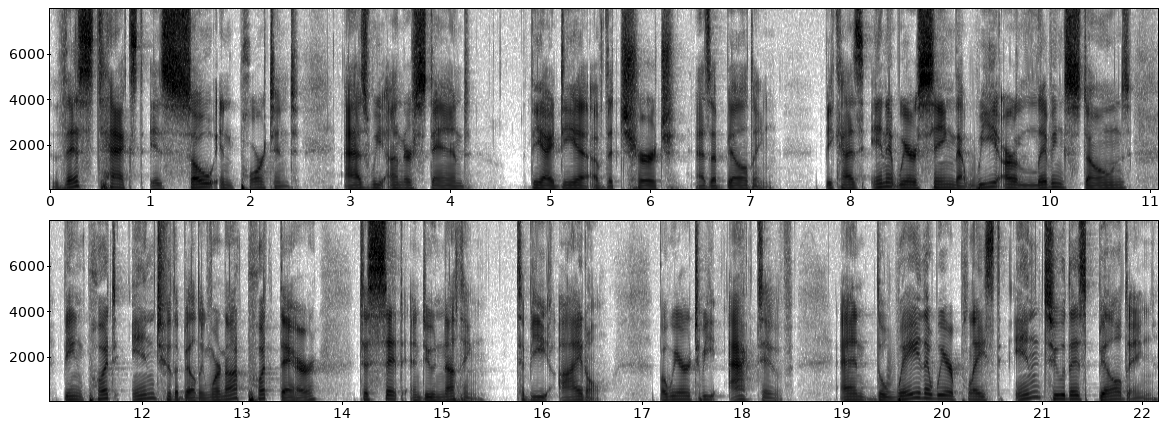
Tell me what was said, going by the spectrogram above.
This text is so important as we understand the idea of the church as a building, because in it we are seeing that we are living stones being put into the building. We're not put there to sit and do nothing, to be idle but we are to be active. And the way that we are placed into this building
